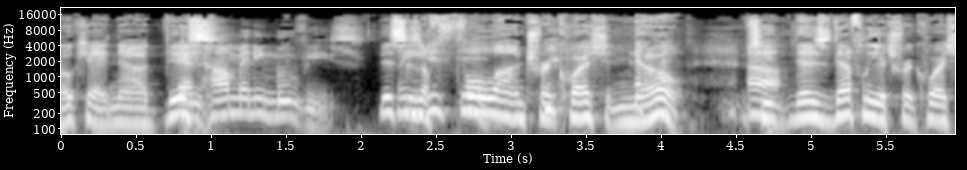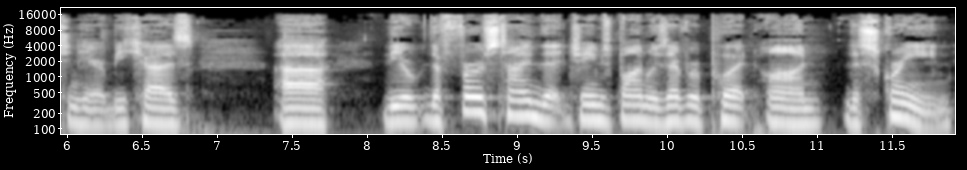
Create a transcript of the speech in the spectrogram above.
Okay, now this and how many movies? This Well, is a just did. full on trick question. No. Oh. See, there's definitely a trick question here because uh, the the first time that James Bond was ever put on the screen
